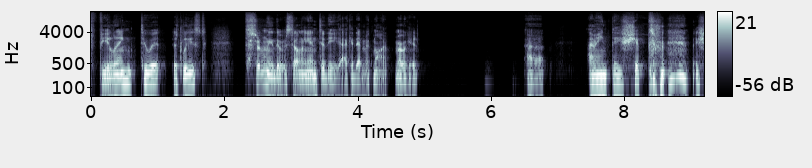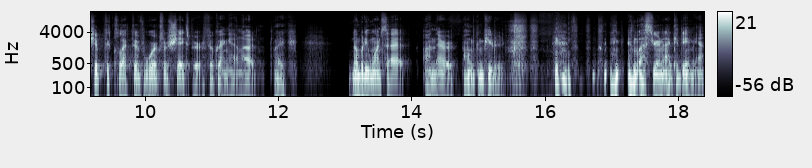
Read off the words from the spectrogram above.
feeling to it, at least. Certainly, they were selling into the academic market. Uh, I mean, they shipped they shipped the collective works of Shakespeare for crying out loud. Like nobody wants that on their home computer, unless you're in academia.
